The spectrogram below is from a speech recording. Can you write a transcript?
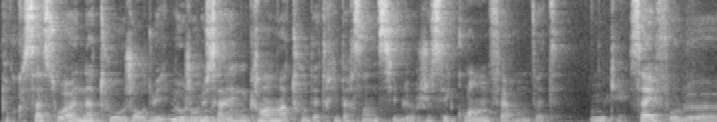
pour que ça soit un atout aujourd'hui, mais aujourd'hui c'est un grand atout d'être hypersensible. Je sais quoi en faire en fait. Ça, il faut le.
